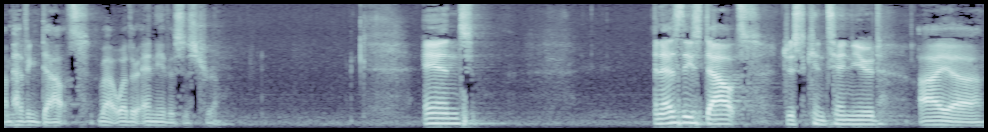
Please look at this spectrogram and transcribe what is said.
I'm having doubts about whether any of this is true. And and as these doubts just continued, I uh,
